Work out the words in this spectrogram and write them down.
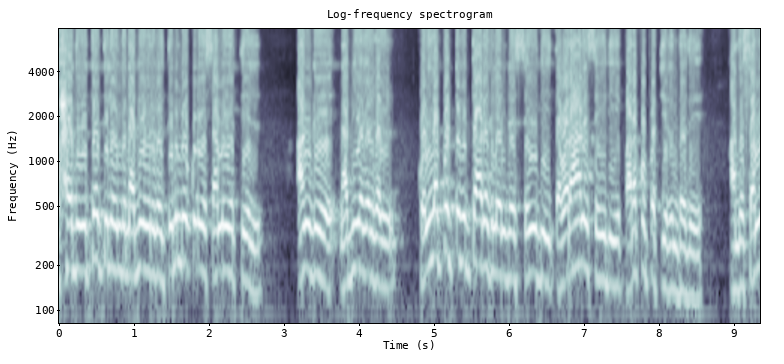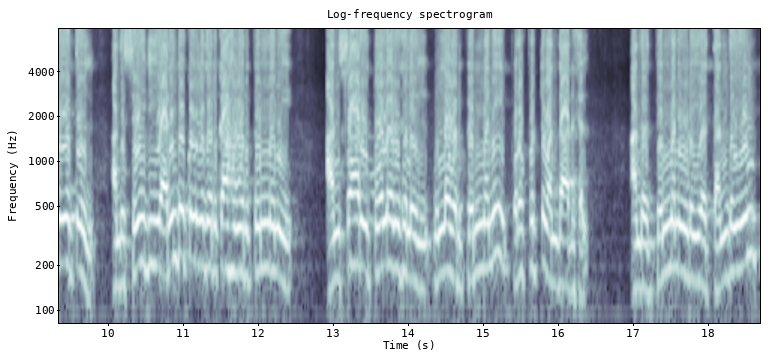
உஹது யுத்தத்திலிருந்து நபி அவர்கள் திரும்பக்கூடிய சமயத்தில் அங்கு நபி அவர்கள் கொல்லப்பட்டு விட்டார்கள் என்ற செய்தி தவறான செய்தி பரப்பப்பட்டிருந்தது. அந்த சமயத்தில் அந்த செய்தியை அறிந்து கொள்வதற்காக ஒரு பெண்மணி அன்சாரி தோழர்களில் உள்ள ஒரு பெண்மணி புறப்பட்டு வந்தார்கள். அந்த பெண்மணியுடைய தந்தையும்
